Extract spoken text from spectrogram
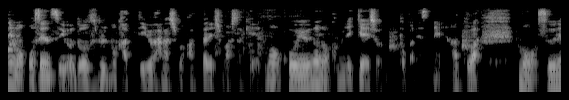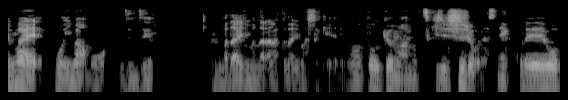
にも汚染水をどうするのかっていう話もあったりしましたけれども、こういうののコミュニケーションとかですね、あとはもう数年前、もう今はもう全然話題にもならなくなりましたけれども、東京のあの築地市場ですね、これを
